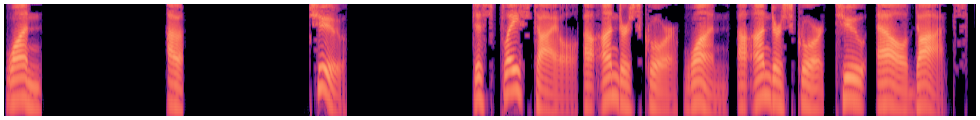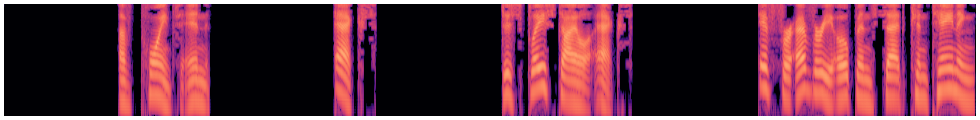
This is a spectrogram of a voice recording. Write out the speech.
1 a 2 display style a underscore 1 a underscore 2 l dots of points in x. Display style x. If for every open set containing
